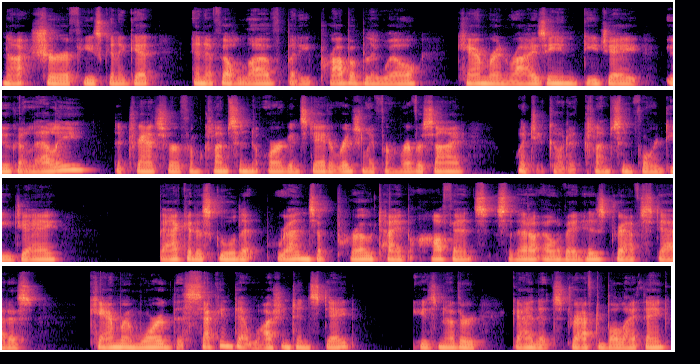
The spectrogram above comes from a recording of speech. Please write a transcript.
Not sure if he's going to get NFL love, but he probably will. Cameron Rising, DJ Uiagalelei, the transfer from Clemson to Oregon State, originally from Riverside. What'd you go to Clemson for, DJ? Back at a school that runs a pro type offense, so that'll elevate his draft status. Cameron Ward, the second at Washington State, he's another guy that's draftable, I think.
